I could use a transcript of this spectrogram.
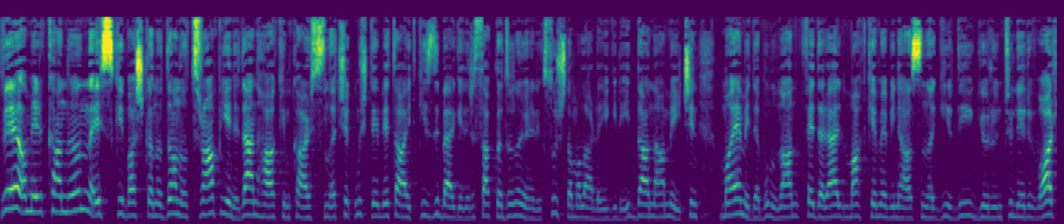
Ve Amerika'nın eski başkanı Donald Trump yeniden hakim karşısına çıkmış. Devlete ait gizli belgeleri sakladığına yönelik suçlamalarla ilgili iddianame için Miami'de bulunan federal mahkeme binasına girdiği görüntüleri var.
